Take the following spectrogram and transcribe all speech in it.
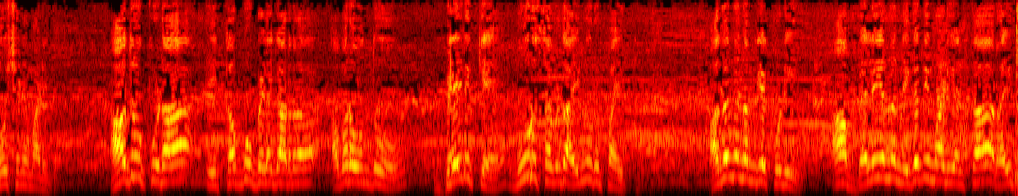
ಘೋಷಣೆ ಮಾಡಿದೆ. ಆದರೂ ಕೂಡ ಈ ಕಬ್ಬು ಬೆಳೆಗಾರರ ಅವರ ಒಂದು ಬೇಡಿಕೆ ಮೂರು ಸಾವಿರದ ಐನೂರು ರೂಪಾಯಿ ಇತ್ತು. ಅದನ್ನು ನಮಗೆ ಕೊಡಿ. ಆ ಬೆಲೆಯನ್ನು ನಿಗದಿ ಮಾಡಿ ಅಂತ ರೈತ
